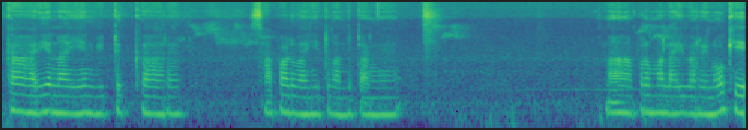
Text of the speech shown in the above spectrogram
அக்கா ஹரியண்ணா ஏன் வீட்டுக்காரர் சாப்பாடு வாங்கிட்டு வந்துட்டாங்க? நான் அப்புறமா லைவ் வர்றேன். ஓகே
